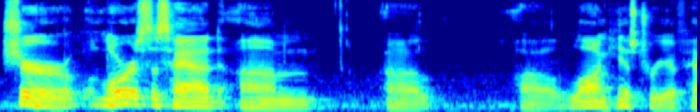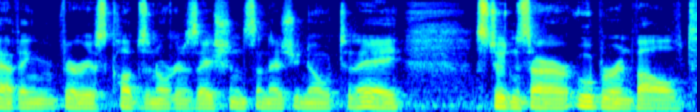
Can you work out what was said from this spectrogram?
Sure. Loras has had um, a, a long history of having various clubs and organizations, and as you know today, students are uber involved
